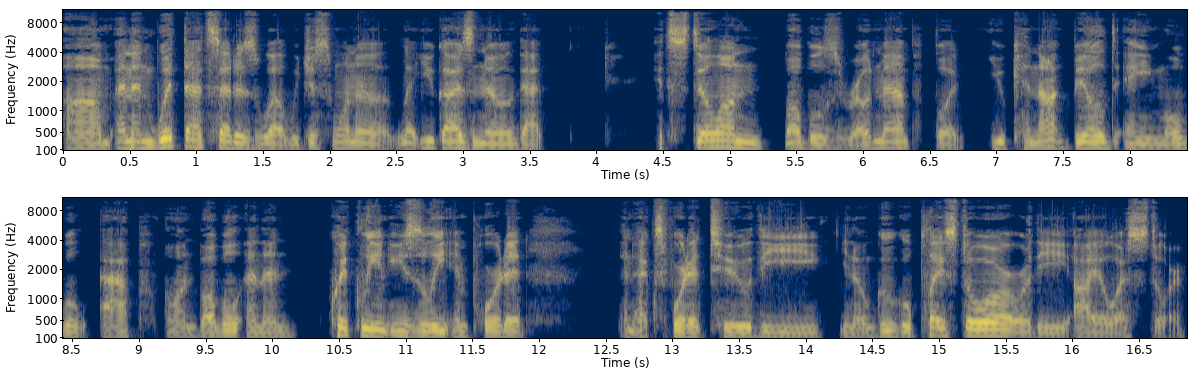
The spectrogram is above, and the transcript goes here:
Um, and then with that said as well, we just want to let you guys know that it's still on Bubble's roadmap, but you cannot build a mobile app on Bubble and then quickly and easily import it and export it to the you know Google Play Store or the iOS store.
